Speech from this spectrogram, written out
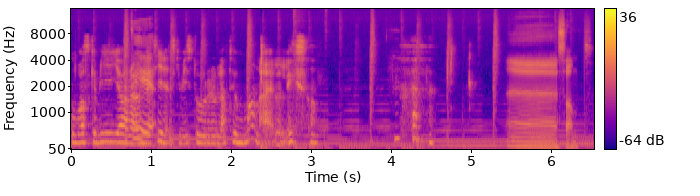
Och vad ska vi göra Det- under tiden? Ska vi stå och rulla tummarna eller liksom? Eh, sant.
